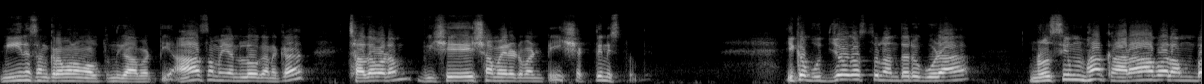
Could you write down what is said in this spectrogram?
మీన సంక్రమణం అవుతుంది కాబట్టి ఆ సమయంలో గనక చదవడం విశేషమైనటువంటి శక్తినిస్తుంది. ఇక ఉద్యోగస్తులందరూ కూడా నృసింహ కరావలంబ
